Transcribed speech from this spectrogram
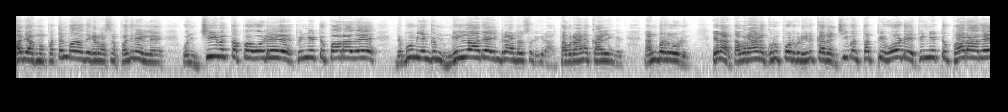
ஆதி ஆகமம் பத்தொன்பதாவது அதிகாரம் பதினேழு. உன் ஜீவன் தப்ப ஓடு பின்னிட்டு பாராதே. இந்த பூமி எங்கும் நில்லாதே என்று ஆண்டவர் சொல்கிறார் தவறான காரியங்கள். நண்பர்களோடு ஏன்னா தவறான குரூப்போடு கூட இருக்காத ஜீவன் தப்பி ஓடு பின்னிட்டு பாராதே.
